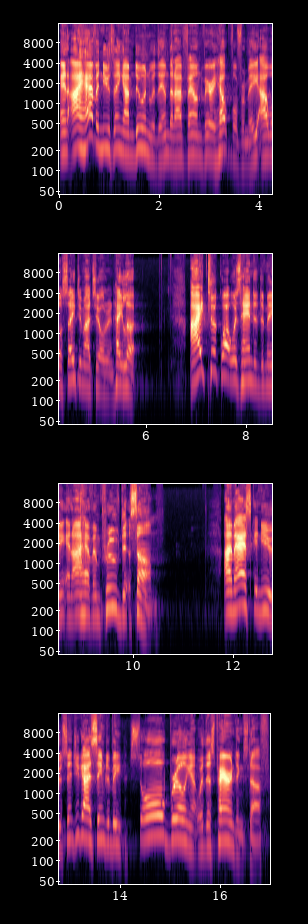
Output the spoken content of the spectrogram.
And I have a new thing I'm doing with them that I've found very helpful for me. I will say to my children, hey, look, I took what was handed to me and I have improved it some. I'm asking you, since you guys seem to be so brilliant with this parenting stuff,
